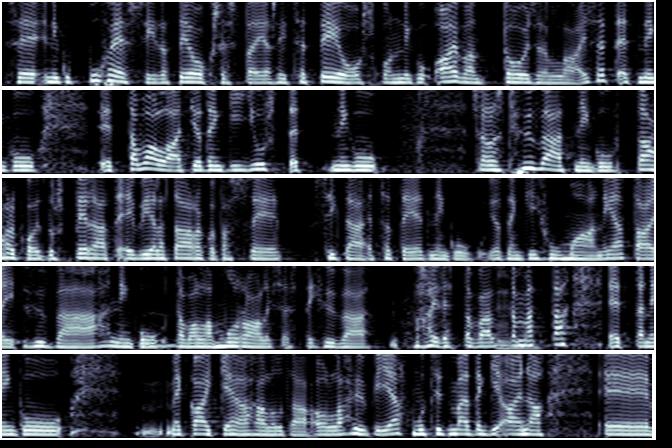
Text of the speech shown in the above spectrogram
se niin kuin puhe siitä teoksesta ja sitten se teos on niin kuin aivan toisenlaiset. Että niin että tavallaan, että jotenkin just, että niin kuin, sellaiset hyvät niin kuin, tarkoitusperät ei vielä tarkoita se, että sitä, että sä teet niin kuin, jotenkin humaania tai hyvää, niin kuin, mm. tavallaan moraalisesti hyvää taidetta välttämättä. Mm. Että niin kuin, me kaikkihan halutaan olla hyviä, mutta sitten mä jotenkin aina... E,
